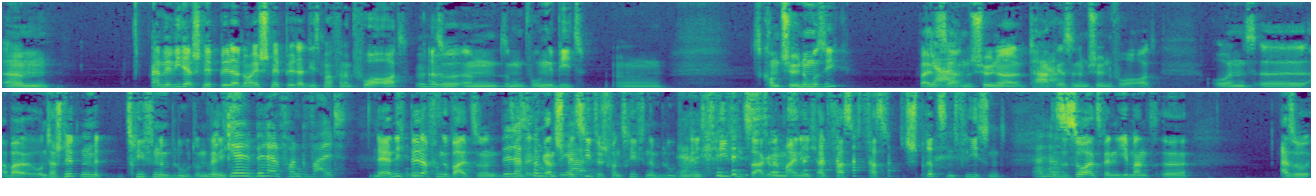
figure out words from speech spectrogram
Ähm, haben wir wieder Schnittbilder, neue Schnittbilder, diesmal von einem Vorort, Mhm. also ähm, so einem Wohngebiet. Ähm, es kommt schöne Musik, weil es Ja. ja ein schöner Tag Ja. ist in einem schönen Vorort. Und äh, aber unterschnitten mit triefendem Blut. Und wenn Mit ich Bildern von Gewalt. naja, nicht Bilder von Gewalt, sondern Bilder das von- ganz ja. spezifisch von triefendem Blut. Und Ja. wenn ich triefend sage, dann meine ich halt fast, fast spritzend fließend. Das ist so, als wenn jemand, äh, also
